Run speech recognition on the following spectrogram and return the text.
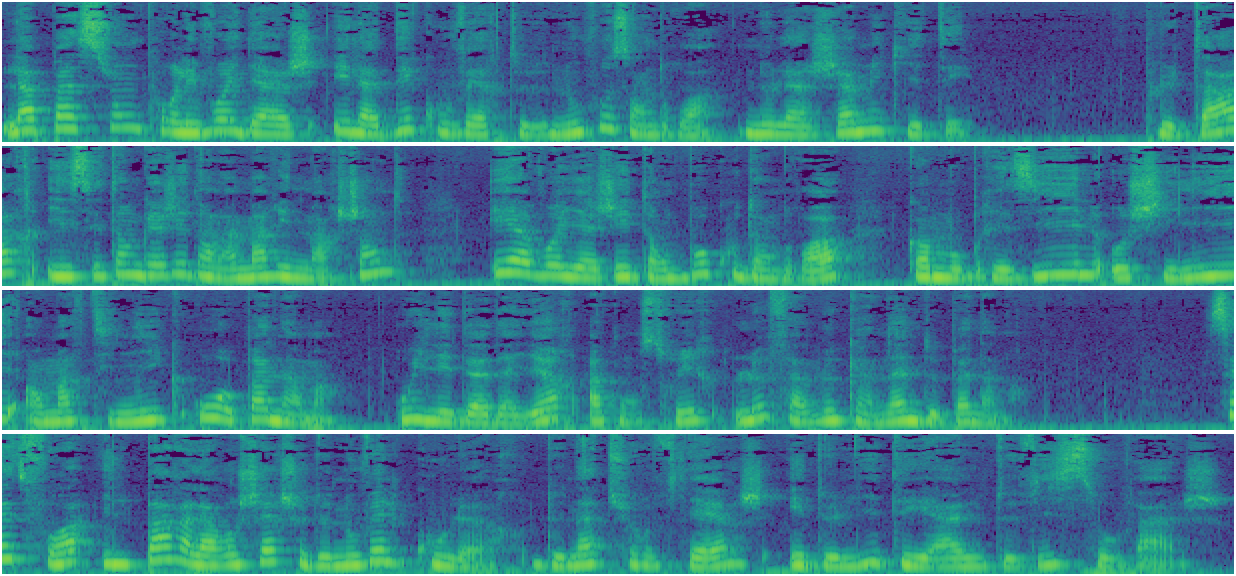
la passion pour les voyages et la découverte de nouveaux endroits ne l'a jamais quitté. Plus tard, il s'est engagé dans la marine marchande et a voyagé dans beaucoup d'endroits comme au Brésil, au Chili, en Martinique ou au Panama, où il aida d'ailleurs à construire le fameux canal de Panama. Cette fois, il part à la recherche de nouvelles couleurs, de nature vierge et de l'idéal de vie sauvage.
